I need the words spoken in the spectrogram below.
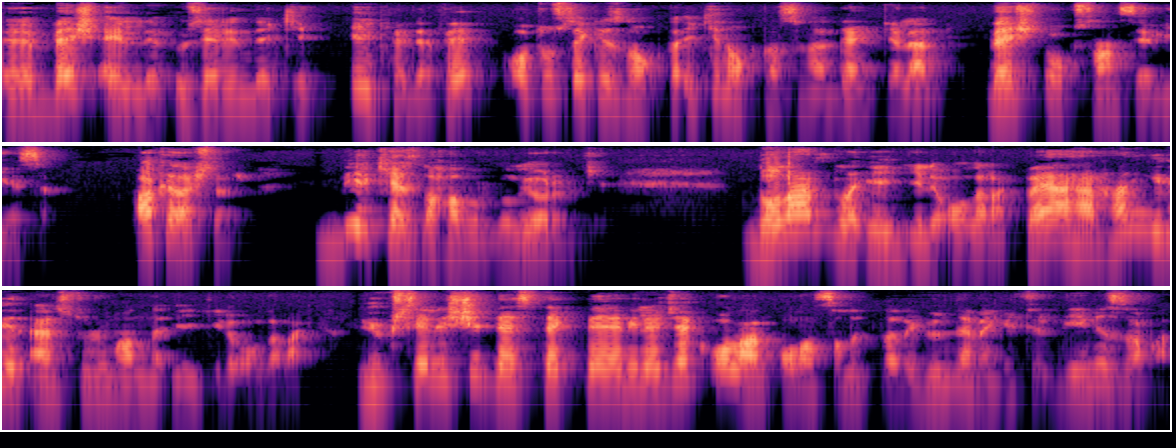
5.50 e, üzerindeki ilk hedefi 38.2 noktasına denk gelen 5.90 seviyesi. Arkadaşlar bir kez daha vurguluyorum ki dolarla ilgili olarak veya herhangi bir enstrümanla ilgili olarak yükselişi destekleyebilecek olan olasılıkları gündeme getirdiğimiz zaman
